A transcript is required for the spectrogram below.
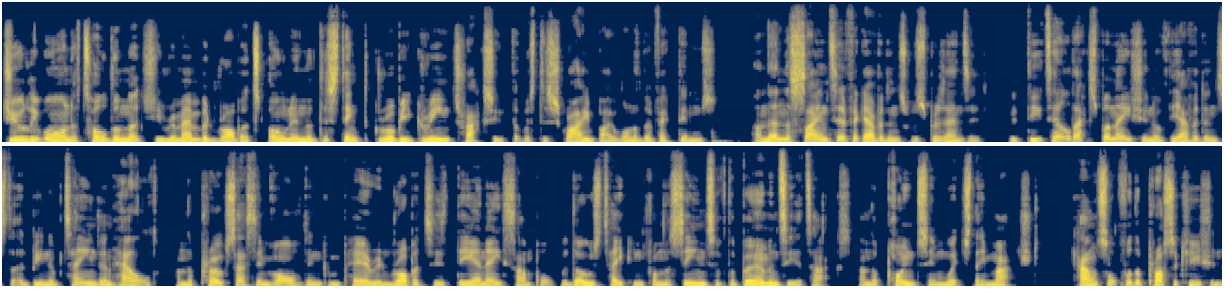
Julie Warner told them that she remembered Roberts owning the distinct grubby green tracksuit that was described by one of the victims. And then the scientific evidence was presented, with detailed explanation of the evidence that had been obtained and held, and the process involved in comparing Roberts' DNA sample with those taken from the scenes of the Bermondsey attacks and the points in which they matched. Counsel for the prosecution,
